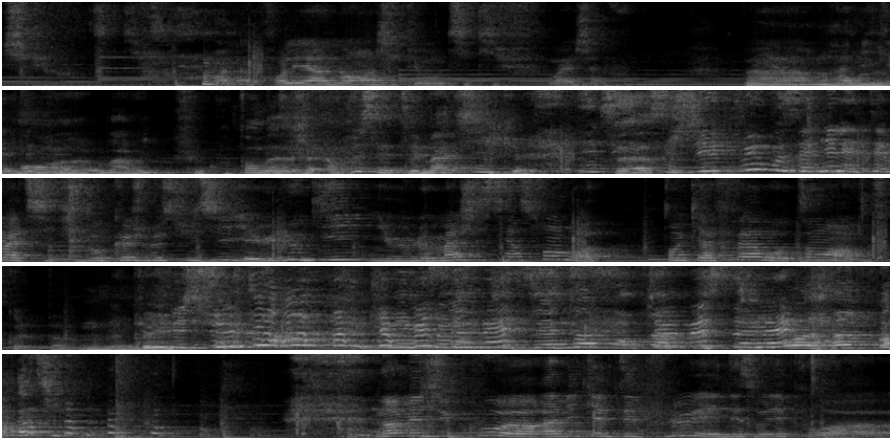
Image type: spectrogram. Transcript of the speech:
j'ai fait mon petit kiff. Voilà, pour les 1 an, j'ai fait mon petit kiff. Ouais, j'avoue. Bah, euh, qu'elle honnêtement, euh, bah oui, je suis content. j'ai- En plus, c'est thématique. J'ai vu que vous aimiez les thématiques, donc je me suis dit, il y a eu Yugi, il y a eu le magicien sombre. Tant qu'à faire, autant. euh, On se colle pas. Que Que fais-tu des petites étapes pour Que faire pour la fin. Non, mais du coup, euh, ravi qu'elle t'ait plu et désolé pour, euh,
